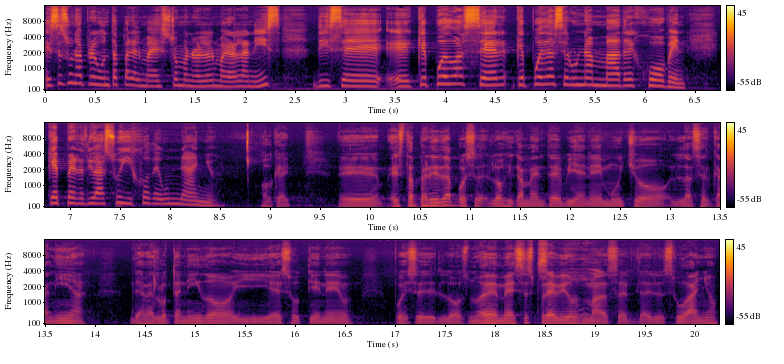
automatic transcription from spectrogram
esta es una pregunta para el maestro Manuel Almagra Lanís. Dice, eh, ¿qué puedo hacer, qué puede hacer una madre joven que perdió a su hijo de un año? Ok. Eh, esta pérdida, pues eh, lógicamente viene mucho la cercanía de haberlo tenido y eso tiene pues eh, los nueve meses previos más el, su año,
